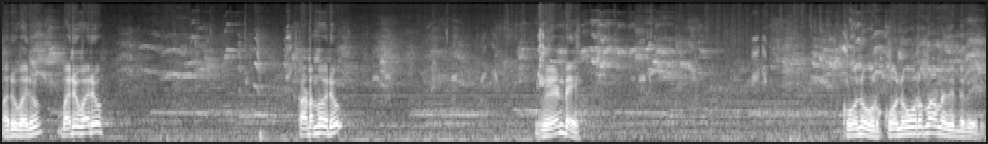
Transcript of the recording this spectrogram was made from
വരൂ വരൂ വരൂ വരൂ. കടന്നു വരൂ. വേണ്ടേ? കൊനൂർ കൊനൂർ എന്നാണ് ഇതിന്റെ പേര്.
